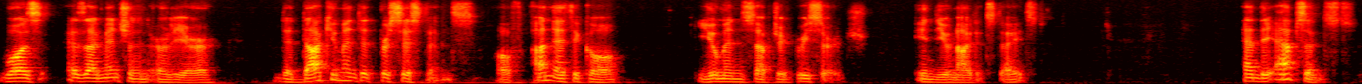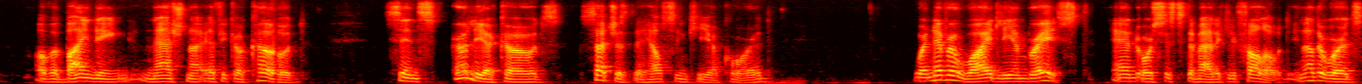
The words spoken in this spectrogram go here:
was, as I mentioned earlier, the documented persistence of unethical human subject research in the United States and the absence of a binding national ethical code since earlier codes, such as the Helsinki Accord, were never widely embraced and or systematically followed. In other words,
